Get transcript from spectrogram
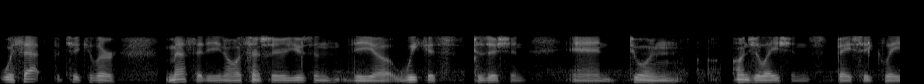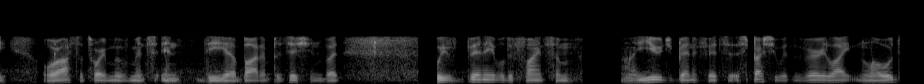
with that particular method, you know, essentially you're using the uh, weakest position and doing undulations, basically, or oscillatory movements in the uh, bottom position. But we've been able to find some uh, huge benefits, especially with very light loads.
